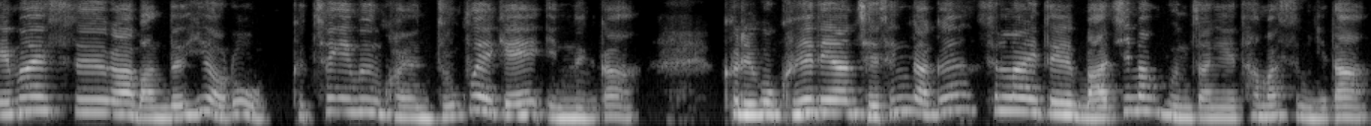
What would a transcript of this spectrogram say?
MIS가 만든 히어로, 그 책임은 과연 누구에게 있는가? 그리고 그에 대한 제 생각은 슬라이드 마지막 문장에 담았습니다.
